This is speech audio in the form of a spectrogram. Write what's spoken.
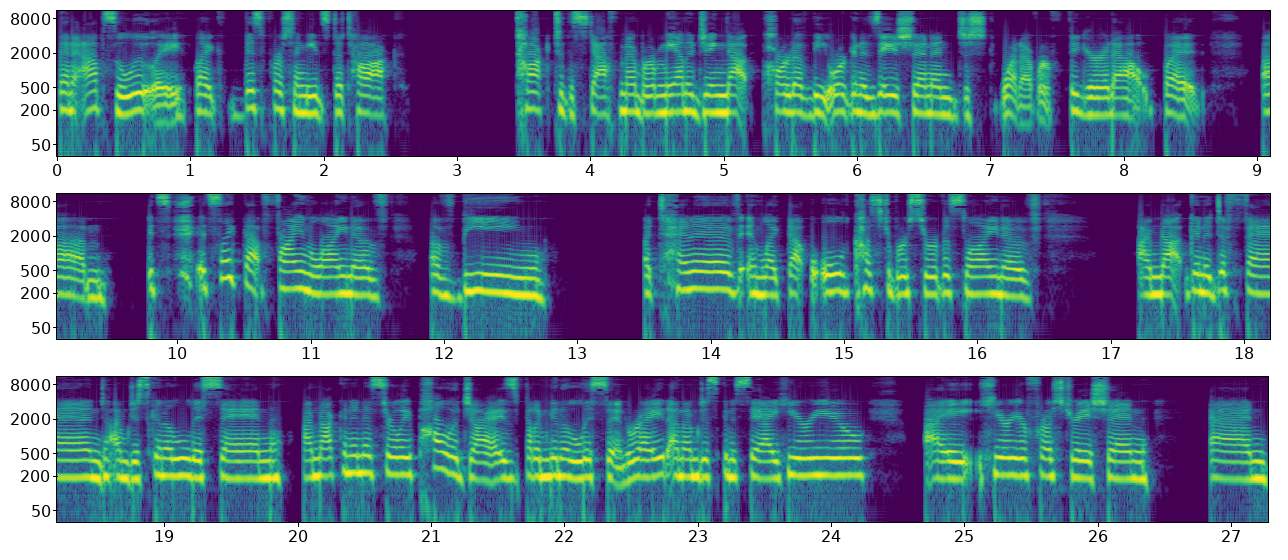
then absolutely, like this person needs to talk talk to the staff member managing that part of the organization and just whatever figure it out. But um, it's it's like that fine line of of being attentive and like that old customer service line of I'm not going to defend. I'm just going to listen. I'm not going to necessarily apologize, but I'm going to listen, right? And I'm just going to say, I hear you. I hear your frustration and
